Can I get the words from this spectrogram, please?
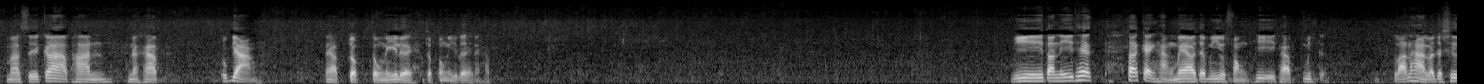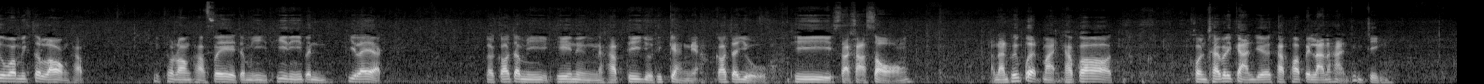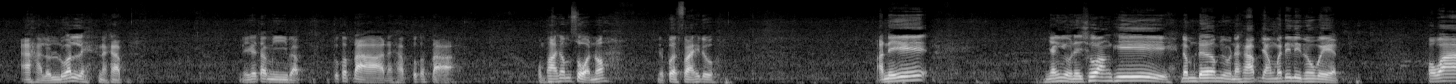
มาซื้อกล้าพันธุ์นะครับ ทุกอย่างนะครับ จบตรงนี้เลยจบตรงนี้เลยนะครับมีตอนนี้ถ้าถ้าแก่งหางแมวจะมีอยู่สองที่ครับร้านอาหารเราจะชื่อว่ามิสเตอร์ลองครับมิสเตอร์ลองคาเฟ่จะมีที่นี้เป็นที่แรก แล้วก็จะมีอีกที่หนึ่งนะครับ ที่อยู่ที่แก่งเนี่ยก็จะอยู่ที่สาขาสองอันนั้นเพิ่งเปิดใหม่ครับ ก็คนใช้บริการเยอะครับเพราะเป็นร้านอาหารจริง ๆ อาหารล้วนๆเลยนะครับ นี่ก็จะมีแบบตุ๊กตานะครับ ตุ๊กตา ผมพาชมสวนเนาะเดี๋ยวเปิดไฟให้ดู อันนี้ยังอยู่ในช่วงที่เดิมๆอยู่นะครับ ยังไม่ได้รีโนเวทเพราะว่า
